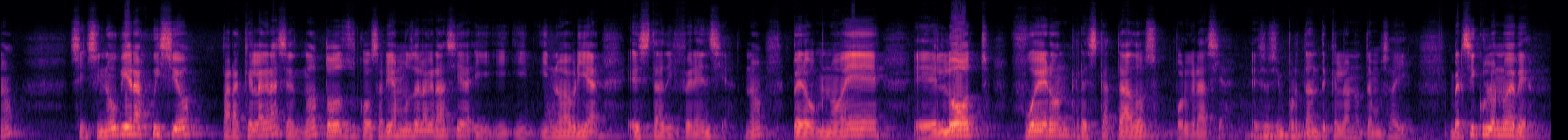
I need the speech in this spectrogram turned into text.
¿no? Si, si no hubiera juicio, ¿para qué la gracia? ¿no? Todos gozaríamos de la gracia y, no habría esta diferencia, ¿no? Pero Noé, eh, Lot fueron rescatados por gracia. Eso es importante que lo anotemos ahí. Versículo 9.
